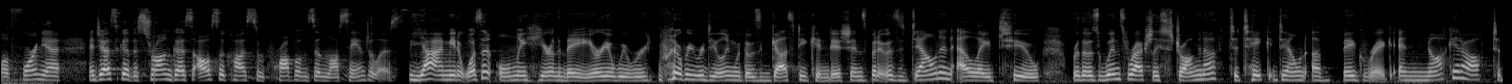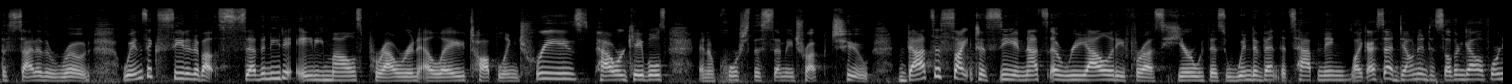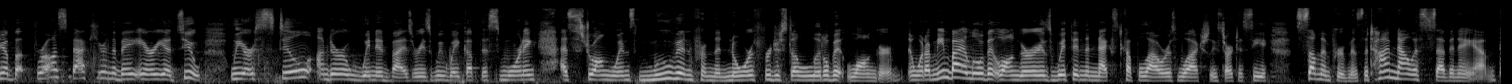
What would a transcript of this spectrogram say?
California. And Jessica, the strong gusts also caused some problems in Los Angeles. Yeah, I mean, it wasn't only here in the Bay Area we were where we were dealing with those gusty conditions, but it was down in LA too, where those winds were actually strong enough to take down a big rig and knock it off to the side of the road. Winds exceeded about 70 to 80 miles per hour in LA, toppling trees, power cables, and of course the semi truck too. That's a sight to see, and that's a reality for us here with this wind event that's happening, like I said, down into Southern California. California, but for us back here in the Bay Area too, we are still under a wind advisory as we wake up this morning as strong winds move in from the north for just a little bit longer. And what I mean by a little bit longer is within the next couple hours, we'll actually start to see some improvements. The time now is 7 a.m.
